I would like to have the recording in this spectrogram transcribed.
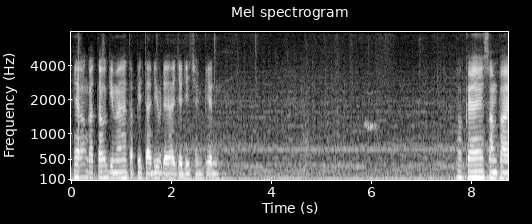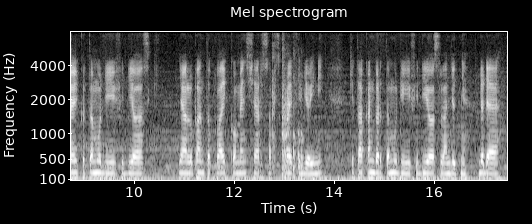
Ya nggak tahu gimana tapi tadi udah jadi champion. Oke sampai ketemu di video. Jangan lupa untuk like, comment, share, subscribe video ini. Kita akan bertemu di video selanjutnya. Dadah.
